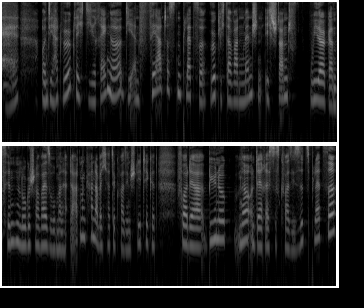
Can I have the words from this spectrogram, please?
hä? Und die hat wirklich die Ränge, die entferntesten Plätze, wirklich, da waren Menschen, ich stand wieder ganz hinten, logischerweise, wo man halt atmen kann. Aber ich hatte quasi ein Stehticket vor der Bühne ne, und der Rest ist quasi Sitzplätze.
